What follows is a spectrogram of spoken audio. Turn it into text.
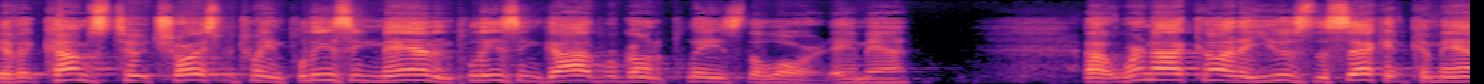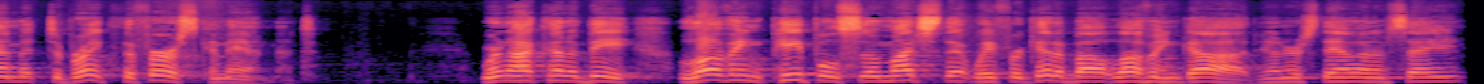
If it comes to a choice between pleasing man and pleasing God, we're going to please the Lord. Amen? Uh, we're not going to use the second commandment to break the first commandment. We're not going to be loving people so much that we forget about loving God. You understand what I'm saying?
